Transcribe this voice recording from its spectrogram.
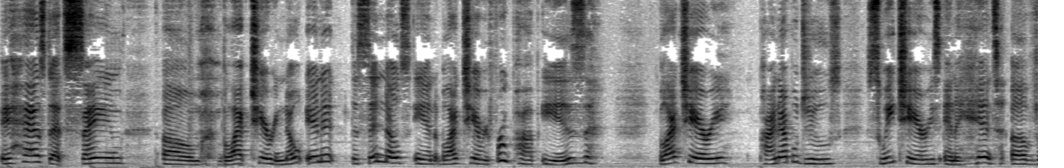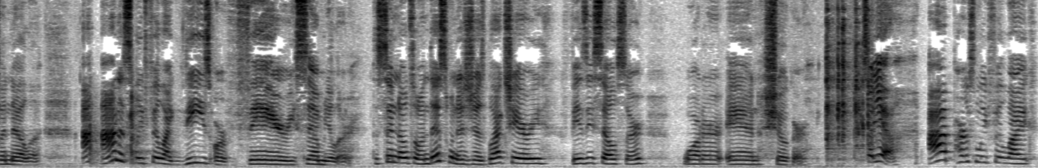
It has that same um, black cherry note in it. The scent notes in black cherry fruit pop is black cherry, pineapple juice, sweet cherries, and a hint of vanilla. I honestly feel like these are very similar. The scent notes on this one is just black cherry, fizzy seltzer, water, and sugar. So yeah, I personally feel like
